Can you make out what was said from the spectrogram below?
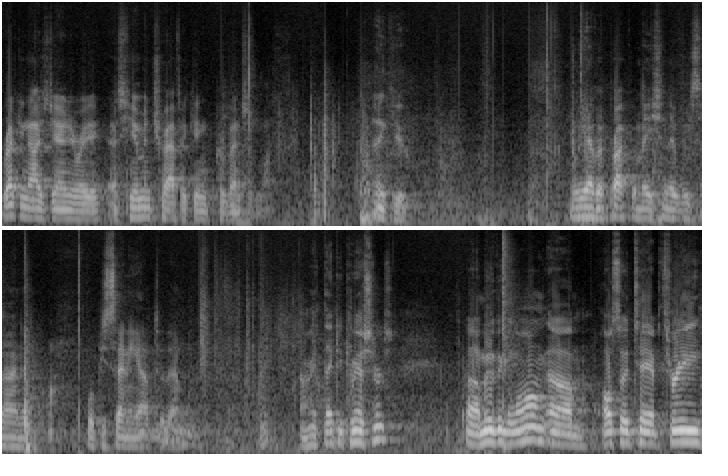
recognize January as Human Trafficking Prevention Month. Thank you. We have a proclamation that we sign, and we'll be sending out to them. All right, thank you, Commissioners. Uh, Moving along, um, also tab three,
